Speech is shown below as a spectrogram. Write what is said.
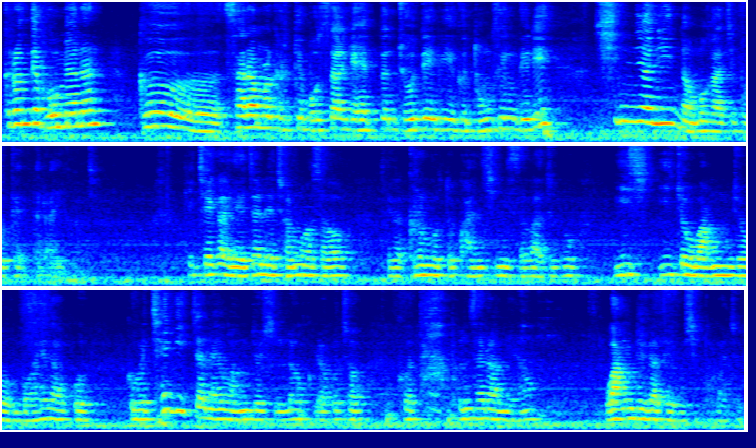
그런데 보면은 그 사람을 그렇게 못 살게 했던 조대비 그 동생들이 10년이 넘어가지 못했더라 이거죠. 제가 예전에 젊어서 제가 그런 것도 관심 있어가지고 이, 이조 왕조 뭐 해갖고 그 왜 책 있잖아요 왕조실록 그래갖고 저 그거 다 본 사람이에요. 왕비가 되고 싶어가지고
